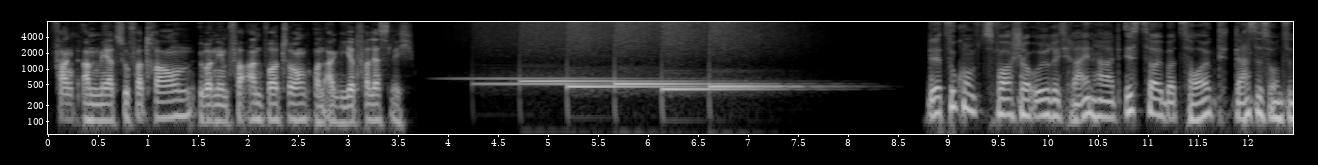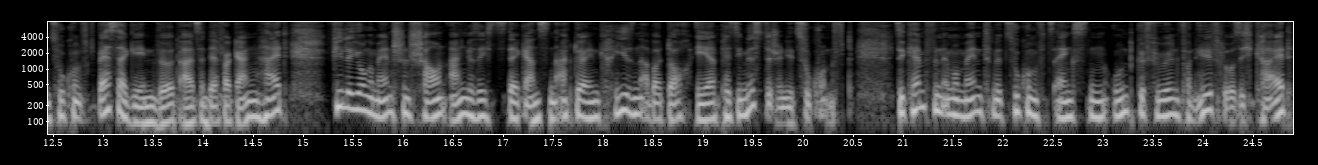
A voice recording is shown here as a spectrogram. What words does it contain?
fangt an mehr zu vertrauen, übernehmt Verantwortung und agiert verlässlich. Der Zukunftsforscher Ulrich Reinhardt ist zwar überzeugt, dass es uns in Zukunft besser gehen wird als in der Vergangenheit. Viele junge Menschen schauen angesichts der ganzen aktuellen Krisen aber doch eher pessimistisch in die Zukunft. Sie kämpfen im Moment mit Zukunftsängsten und Gefühlen von Hilflosigkeit.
